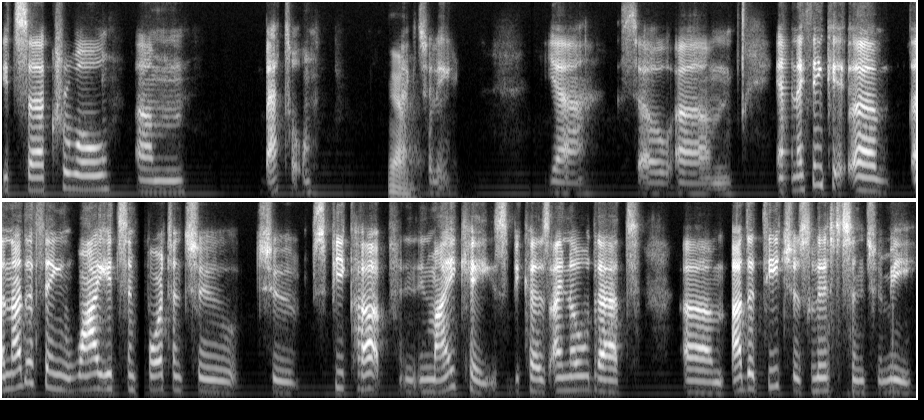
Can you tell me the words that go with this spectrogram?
it's a cruel um, battle. Yeah. Actually. Yeah. So um, and I think uh, another thing why it's important to to speak up in, in my case because I know that um, other teachers listen to me,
